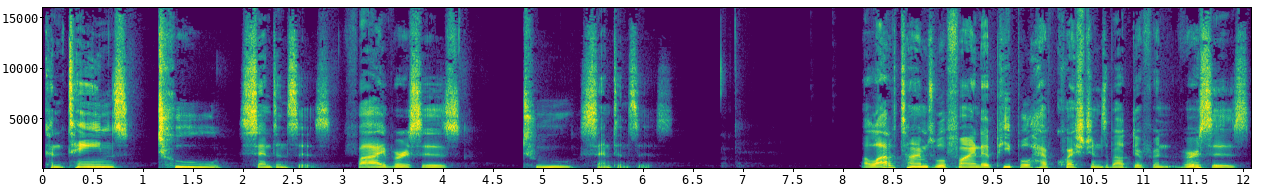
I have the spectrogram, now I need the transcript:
contains two sentences, five verses two sentences. A lot of times we'll find that people have questions about different verses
